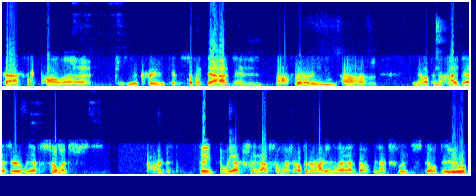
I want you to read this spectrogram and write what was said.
tracks like Pala and Cahuilla Creek and stuff like that, and off roading. Um, you know, up in the high desert, we have so much. Hard to think that we actually have so much open riding land, but we actually still do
